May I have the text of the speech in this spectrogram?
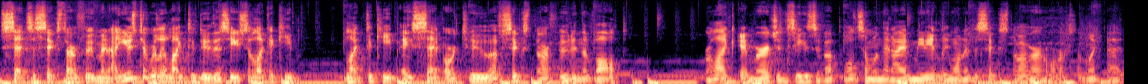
sets of six star food. Man, I used to really like to do this. I used to like to keep like to keep a set or two of six star food in the vault for like emergencies if I pulled someone that I immediately wanted the six star or something like that.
